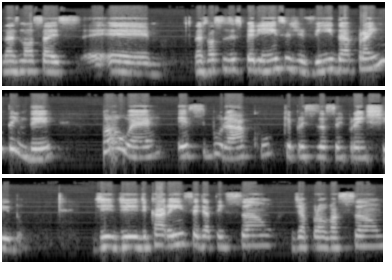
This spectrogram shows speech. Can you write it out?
nas nossas, é, é nas nossas experiências de vida, para entender qual é esse buraco que precisa ser preenchido de, de, de carência de atenção, de aprovação.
